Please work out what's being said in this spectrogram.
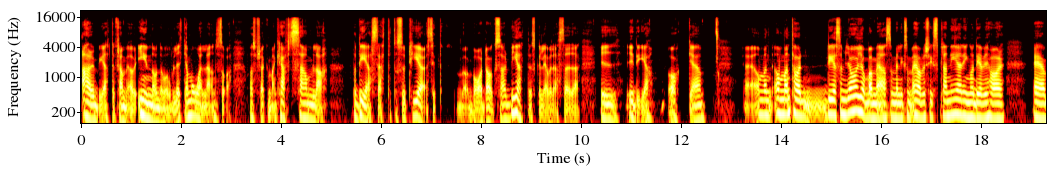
arbete framöver inom de olika målen. Så. Och så försöker man kraftsamla på det sättet och sortera sitt vardagsarbete skulle jag vilja säga i, i det. Och eh, eh om, man, om man tar det som jag jobbar med som är liksom översiktsplanering och det vi har eh,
